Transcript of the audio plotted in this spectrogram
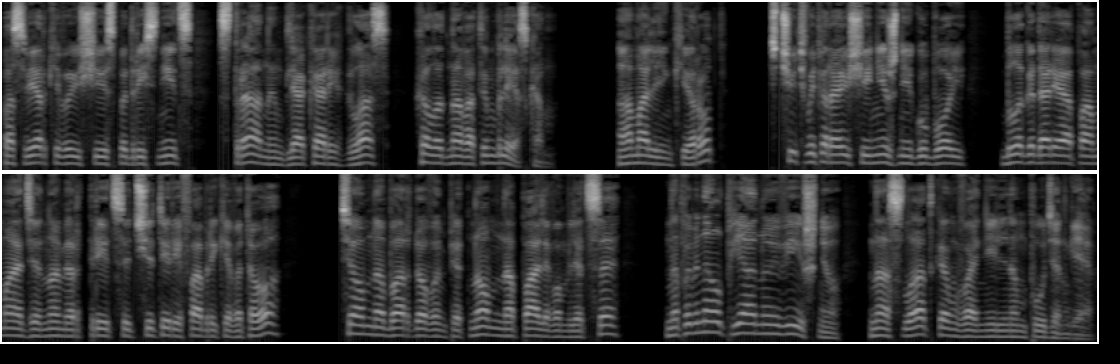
посверкивающие из-под ресниц странным для карих глаз холодноватым блеском, а маленький рот с чуть выпирающей нижней губой, благодаря помаде номер 34 фабрики ВТО, темно-бордовым пятном на палевом лице напоминал пьяную вишню на сладком ванильном пудинге.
